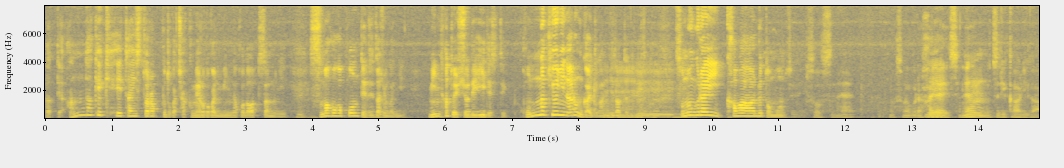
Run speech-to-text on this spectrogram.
だってあんだけ携帯ストラップとか着メロとかにみんなこだわってたのに、スマホがポンって出た瞬間にみんなと一緒でいいですってこんな急になるんかいって感じだったじゃないですか、そのぐらい変わると思うんですよね。そうですねそのぐらい早いですよねうん。移り変わりが。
